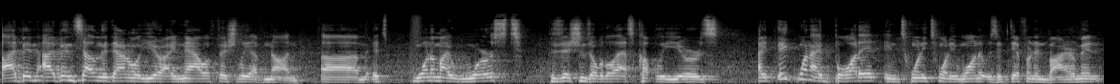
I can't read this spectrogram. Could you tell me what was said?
I've been I've been selling it down all year. I now officially have none. Um, it's one of my worst positions over the last couple of years. I think when I bought it in 2021, it was a different environment.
